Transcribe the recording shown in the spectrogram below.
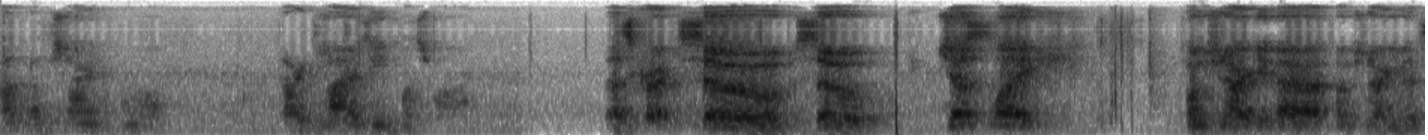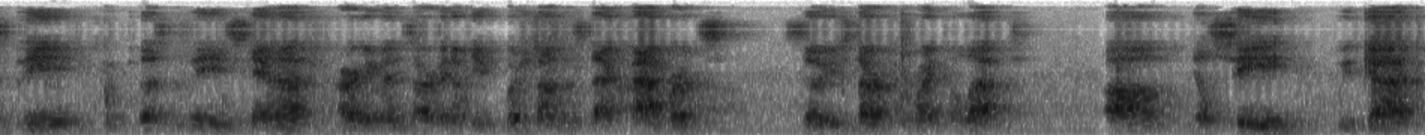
oh, I'm sorry. Var D. Var D plus one. That's correct. So, so just like function argu, uh, function arguments, the, the, the scanf arguments are going to be pushed onto the stack backwards. So you start from right to left. Um, you'll see we've got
